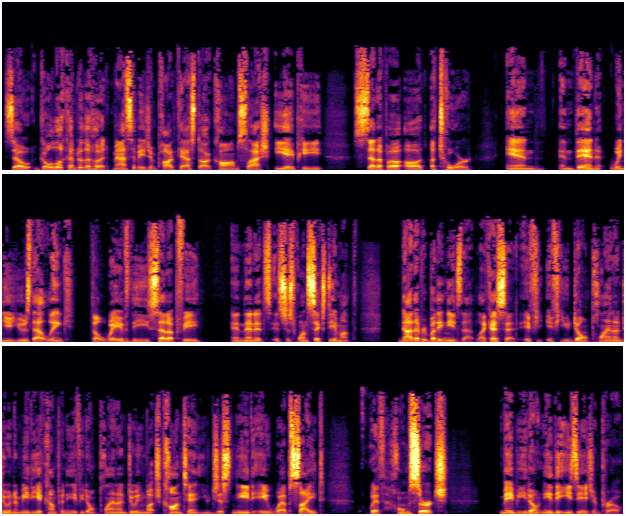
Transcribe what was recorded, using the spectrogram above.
So go look under the hood, massiveagentpodcast.com slash EAP, set up a, a, a tour. And, and then when you use that link, they'll waive the setup fee. And then it's, it's just 160 a month. Not everybody needs that. Like I said, if, if you don't plan on doing a media company, if you don't plan on doing much content, you just need a website with home search. Maybe you don't need the Easy Agent Pro,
